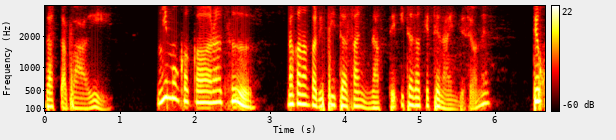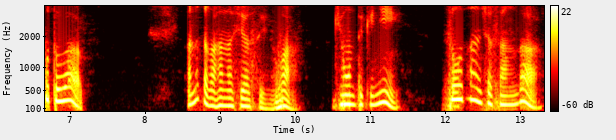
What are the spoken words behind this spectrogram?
だった場合、にもかかわらず、なかなかリピーターさんになっていただけてないんですよね。っていうことは、あなたが話しやすいのは、基本的に相談者さんが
